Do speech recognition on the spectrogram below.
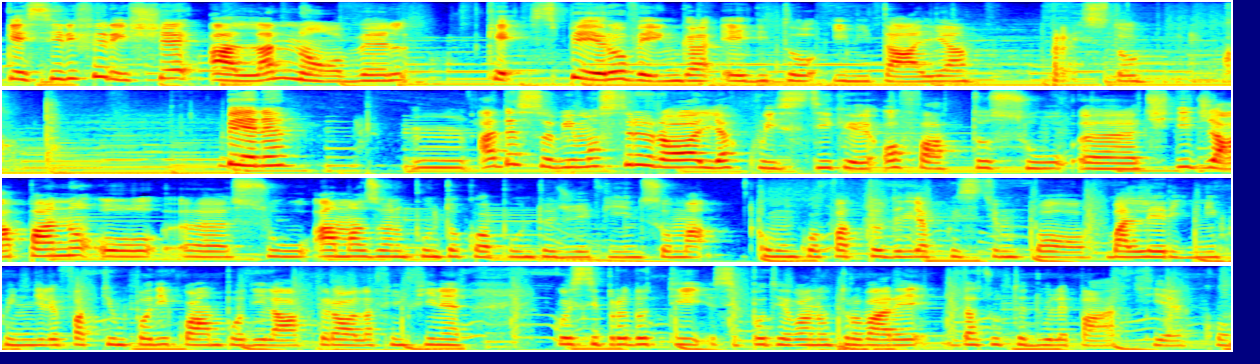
che si riferisce alla novel che spero venga edito in Italia presto. Ecco. Bene, Mm, adesso vi mostrerò gli acquisti che ho fatto su eh, CD Japan o eh, su amazon.co.jp, insomma comunque ho fatto degli acquisti un po' ballerini, quindi li ho fatti un po' di qua, un po' di là, però alla fin fine questi prodotti si potevano trovare da tutte e due le parti, ecco.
